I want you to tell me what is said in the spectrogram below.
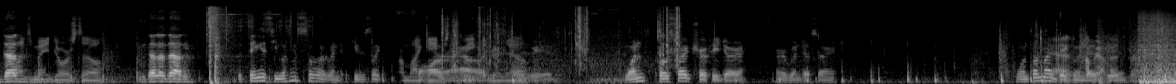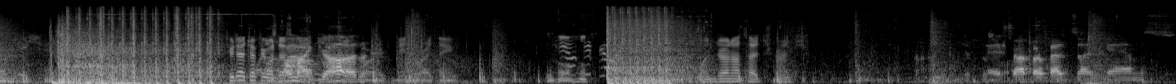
Dead, One's main door still. dead, dead, dead. The thing is, he wasn't solar a window. He was like Oh, my far game's out. right now. weird. One close by trophy door or window. Sorry. One's on my Yeah, big window probably too. this drone. Location. Two dead trophy window. Oh my Main God. door, Main door, I think. One drone outside trench. Okay, drop our bad side cams.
